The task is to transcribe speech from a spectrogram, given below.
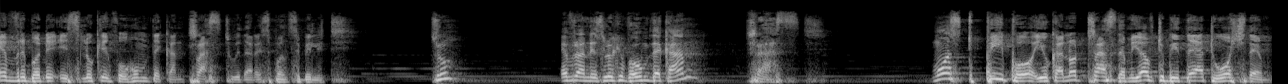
Everybody is looking for whom they can trust with a responsibility. True? Everyone is looking for whom they can trust. Most people, you cannot trust them. You have to be there to watch them.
